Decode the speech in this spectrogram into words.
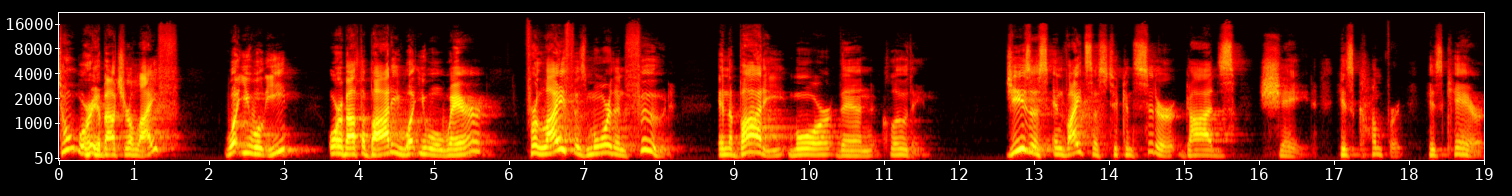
don't worry about your life, what you will eat, or about the body, what you will wear. For life is more than food, and the body more than clothing. Jesus invites us to consider God's shade, his comfort, his care,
